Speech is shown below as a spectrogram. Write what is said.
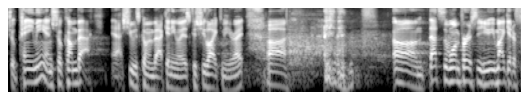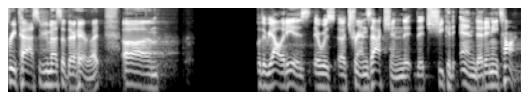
she'll pay me and she'll come back. Yeah, she was coming back anyways because she liked me, right? Uh, um, that's the one person you, you, might get a free pass if you mess up their hair, right? Um, but the reality is, there was a transaction that, that she could end at any time.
